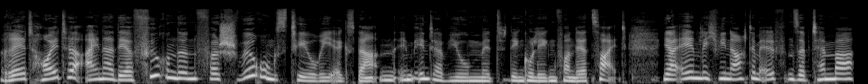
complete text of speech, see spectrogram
rät heute einer der führenden Verschwörungstheorie-Experten im Interview mit den Kollegen von der Zeit. Ja, ähnlich wie nach dem 11. September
